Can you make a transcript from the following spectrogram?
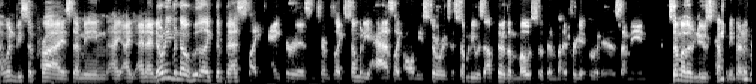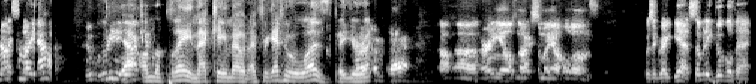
I wouldn't be surprised. I mean, I, I and I don't even know who like the best like anchor is in terms of like somebody has like all these stories or somebody was up there the most with him, but I forget who it is. I mean, some other news company better He than knocked us. somebody out. Who, who did he Yeah, knock on the plane that came out. I forget who it was, but you're right. Remember Uh, uh, Ernie Els knocked somebody out. Hold on. was a great yeah somebody google that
